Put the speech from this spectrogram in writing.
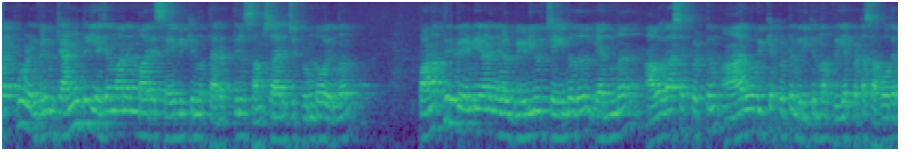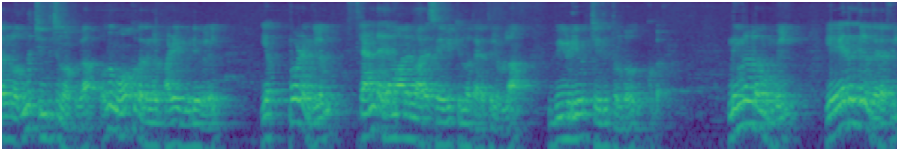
എപ്പോഴെങ്കിലും രണ്ട് യജമാനന്മാരെ സേവിക്കുന്ന തരത്തിൽ സംസാരിച്ചിട്ടുണ്ടോ എന്ന് പണത്തിന് വേണ്ടിയാണ് ഞങ്ങൾ വീഡിയോ ചെയ്യുന്നത് എന്ന് അവകാശപ്പെട്ടും ആരോപിക്കപ്പെട്ടും ഇരിക്കുന്ന പ്രിയപ്പെട്ട സഹോദരങ്ങൾ ഒന്ന് ചിന്തിച്ചു നോക്കുക. ഒന്ന് നോക്കുക നിങ്ങൾ പഴയ വീഡിയോകളിൽ. എപ്പോഴെങ്കിലും രണ്ട് യജമാനന്മാരെ സേവിക്കുന്ന തരത്തിലുള്ള വീഡിയോ ചെയ്തിട്ടുണ്ടോ നോക്കുക. നിങ്ങളുടെ മുമ്പിൽ ഏതെങ്കിലും തരത്തിൽ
